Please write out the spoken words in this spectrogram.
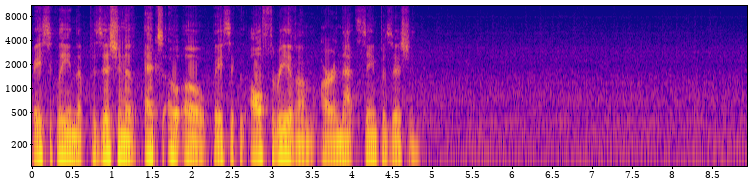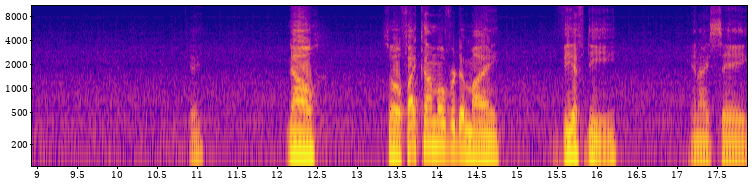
basically in the position of XOO. Basically, all three of them are in that same position. Okay. Now, so if I come over to my VFD and I say,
